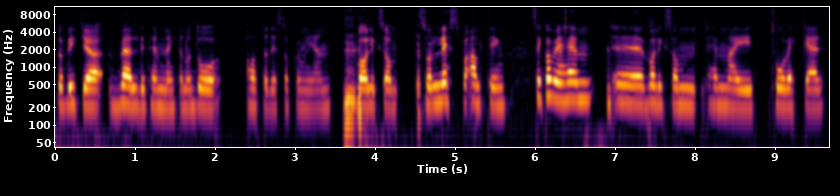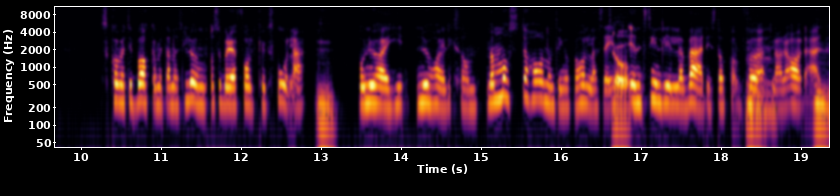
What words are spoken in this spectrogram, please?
då fick jag väldigt hemlängtan och då hatade Stockholm igen. Mm. Var liksom så less på allting. Sen kom jag hem, eh, var liksom hemma i två veckor. Så kom jag tillbaka med ett annat lugn och så började jag folkhögskola. Mm. Och nu har, jag, nu har jag liksom, man måste ha någonting att förhålla sig, ja. en, sin lilla värld i Stockholm för mm. att klara av det här. Mm.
